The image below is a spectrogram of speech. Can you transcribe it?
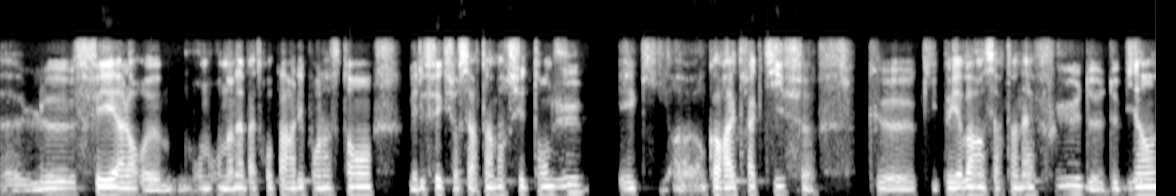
euh, le fait, alors euh, on n'en a pas trop parlé pour l'instant, mais le fait que sur certains marchés tendus et qui euh, encore attractifs, que qu'il peut y avoir un certain afflux de, de biens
